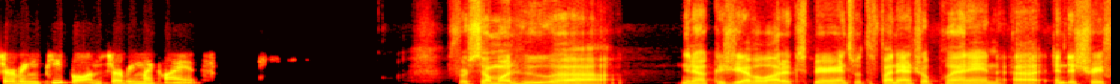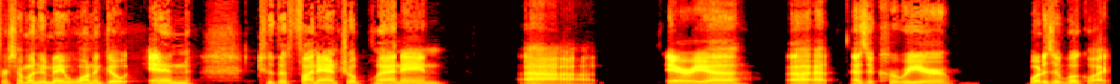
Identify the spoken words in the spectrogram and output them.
serving people. I'm serving my clients. For someone who uh, you know, because you have a lot of experience with the financial planning uh, industry. For someone who may want to go in to the financial planning uh, area uh, as a career, what does it look like?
